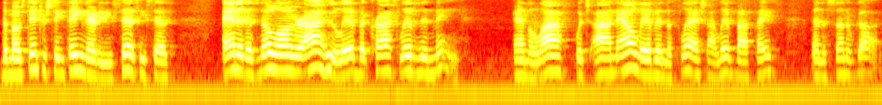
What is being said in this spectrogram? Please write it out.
the most interesting thing there that he says, he says, And it is no longer I who live, but Christ lives in me. And the life which I now live in the flesh, I live by faith in the Son of God,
